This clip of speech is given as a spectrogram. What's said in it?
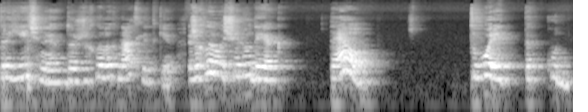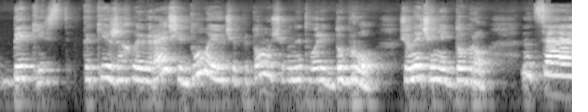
трагічних, до жахливих наслідків. Жахливо, що люди, як Тео, творять таку дикість, такі жахливі речі, думаючи при тому, що вони творять добро, що вони чинять добро. Ну, це,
